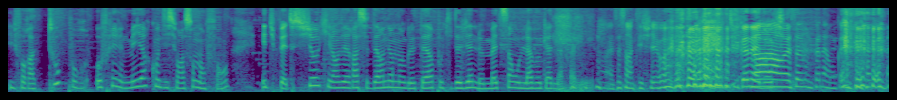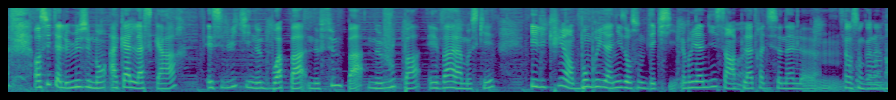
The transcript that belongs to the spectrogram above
Il fera tout pour offrir une meilleure condition à son enfant et tu peux être sûr qu'il enverra ce dernier en Angleterre pour qu'il devienne le médecin ou l'avocat de la famille. Ouais, ça, c'est un cliché, ouais. tu le connais non, donc. ouais, ça, on connaît, on connaît. Ensuite, il y a le musulman aka Lascar et c'est lui qui ne boit pas, ne fume pas, ne joue pas et va à la mosquée. Il cuit un bon biryani dans son dexi. Le biryani, c'est un Ouais. plat traditionnel. euh, Ça aussi, on connaît. non.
